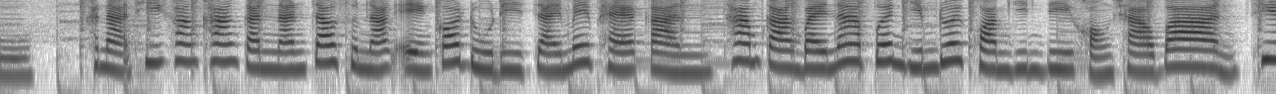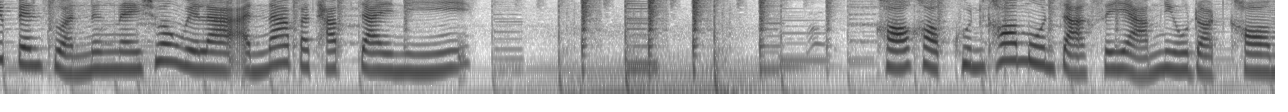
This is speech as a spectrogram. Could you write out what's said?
ขณะที่ข้างๆกันนั้นเจ้าสุนัขเองก็ดูดีใจไม่แพ้กัน ท่ามกลางใบหน้าเปื้อนยิ้มด้วยความยินดีของชาวบ้าน ที่เป็นส่วนหนึ่งในช่วงเวลาอันน่าประทับใจนี้ ขอขอบคุณข้อมูลจากสยามนิว .com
